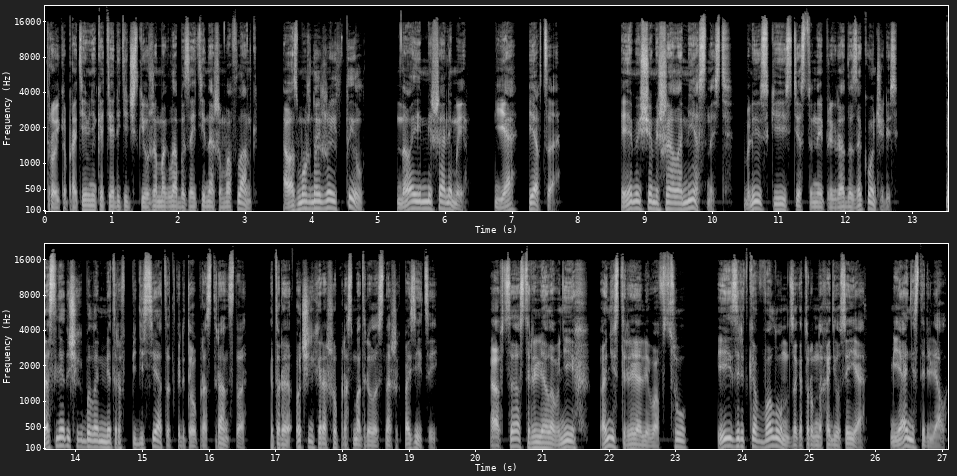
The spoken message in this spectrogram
Тройка противника теоретически уже могла бы зайти нашим во фланг, а, возможно, уже и в тыл, но им мешали мы, я и овца. Им еще мешала местность. Близкие естественные преграды закончились. До следующих было метров пятьдесят открытого пространства, которое очень хорошо просматривалось с наших позиций. Овца стреляла в них, они стреляли в овцу, и изредка в валун, за которым находился я. Я не стрелял.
